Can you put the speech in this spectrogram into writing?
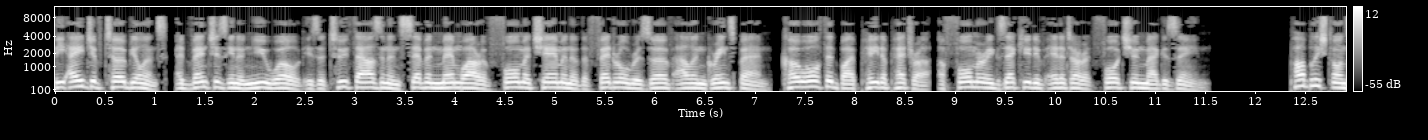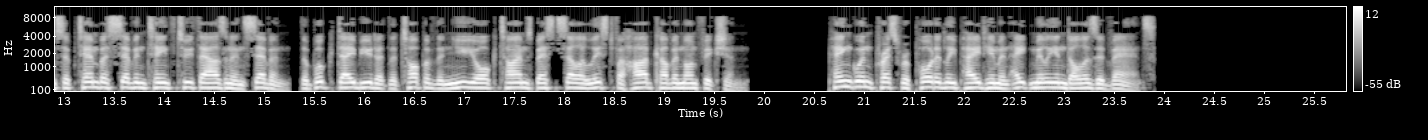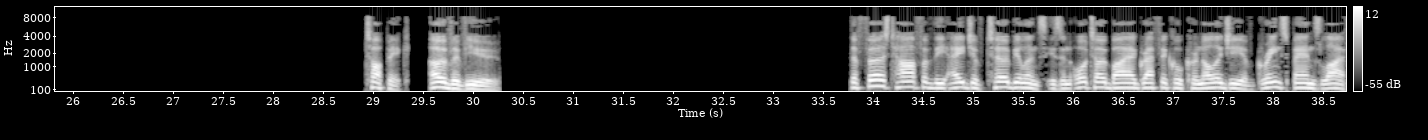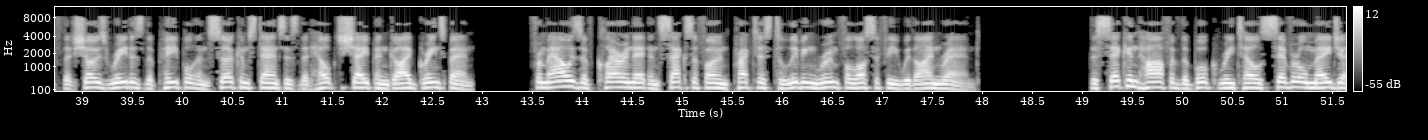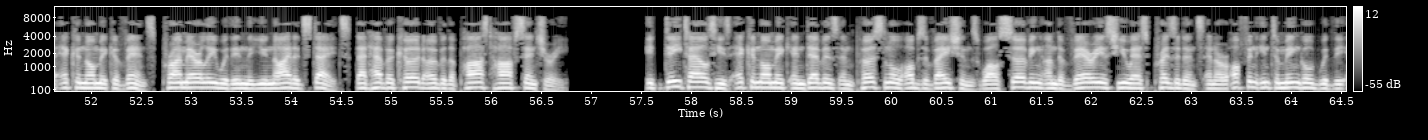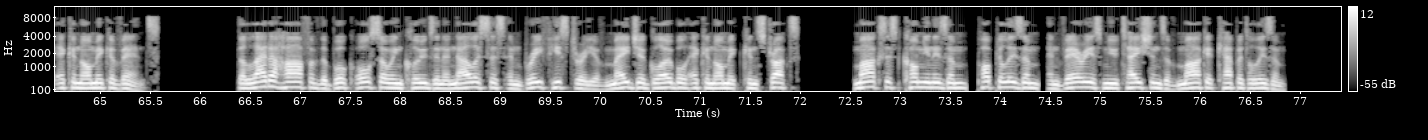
The Age of Turbulence, Adventures in a New World is a 2007 memoir of former chairman of the Federal Reserve Alan Greenspan, co-authored by Peter Petre, a former executive editor at Fortune magazine. Published on September 17, 2007, the book debuted at the top of the New York Times bestseller list for hardcover nonfiction. Penguin Press reportedly paid him an $8 million advance. Topic Overview. The first half of The Age of Turbulence is an autobiographical chronology of Greenspan's life that shows readers the people and circumstances that helped shape and guide Greenspan—from hours of clarinet and saxophone practice to living room philosophy with Ayn Rand. The second half of the book retells several major economic events primarily within the United States that have occurred over the past half-century, it details his economic endeavors and personal observations while serving under various U.S. presidents and are often intermingled with the economic events. The latter half of the book also includes an analysis and brief history of major global economic constructs Marxist communism, populism, and various mutations of market capitalism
